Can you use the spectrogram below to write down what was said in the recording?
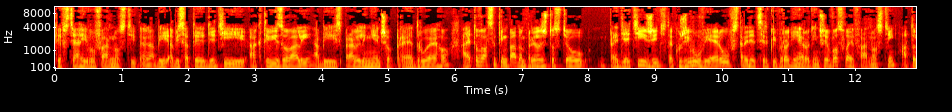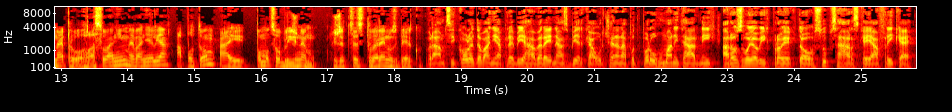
tie vzťahy vo farnosti, aby, aby sa tie deti aktivizovali, aby spravili niečo pre druhého. A je to vlastne tým pádom príležitosťou pre deti žiť takú živú vieru v strede cirkvi, v rodine rodín, čiže vo svojej farnosti. A to najprv ohlasovaním Evanielia a potom aj pomocou blížnemu že cez tú verejnú zbierku. V rámci koledovania prebieha verejná zbierka určená na podporu humanitárnych a rozvojových projektov v subsaharskej Afrike.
